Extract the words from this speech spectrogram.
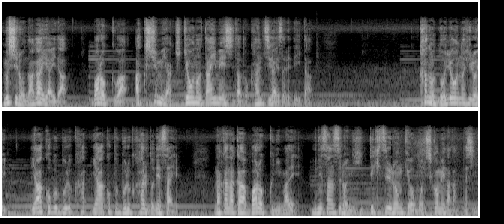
むしろ長い間、バロックは悪趣味や奇境の代名詞だと勘違いされていた。かの土曜の広いヤーコブ・ブルクヤーコブ・ブルクハルトでさえ、なかなかバロックにまでルネサンス論に匹敵する論拠を持ち込めなかったし、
